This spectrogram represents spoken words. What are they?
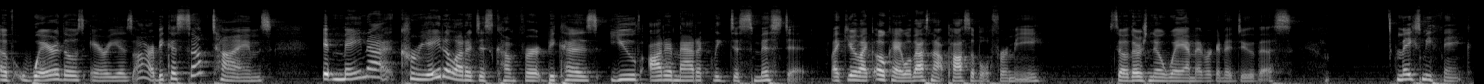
of where those areas are because sometimes it may not create a lot of discomfort because you've automatically dismissed it. Like you're like, okay, well, that's not possible for me. So, there's no way I'm ever going to do this. makes me think.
